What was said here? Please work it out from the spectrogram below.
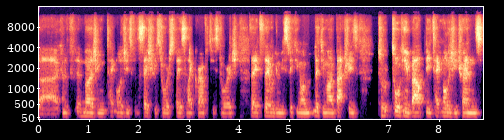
uh, kind of emerging technologies for the stationary storage space like gravity storage. Today, today we're going to be speaking on lithium ion batteries, talking about the technology trends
